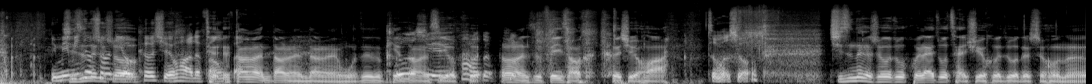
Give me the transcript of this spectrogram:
你明明就说你有科学化的方法。当然当然当然，我这个骗当然是有科，当然是非常科学化。怎么说？其实那个时候就回来做产学合作的时候呢，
